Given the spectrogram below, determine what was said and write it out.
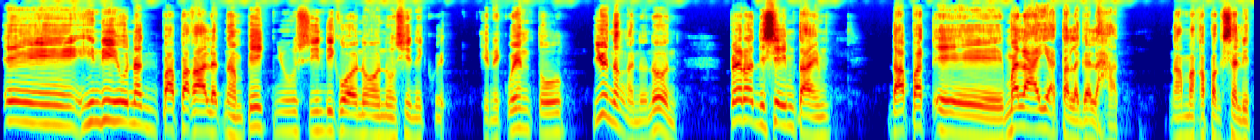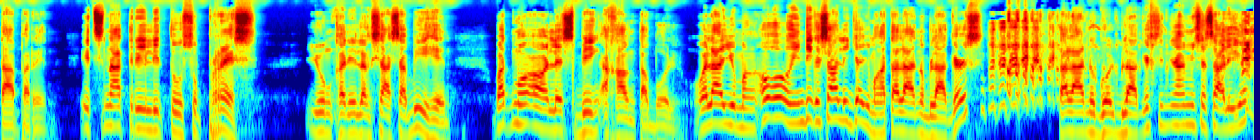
eh, hindi ho nagpapakalat ng fake news, hindi ko ano-ano kinikwento. Yun ang ano nun. Pero at the same time, dapat eh, malaya talaga lahat na makapagsalita pa rin. It's not really to suppress yung kanilang sasabihin, but more or less being accountable. Wala yung mga, oo, hindi kasali dyan yung mga Talano vloggers. Talano gold vloggers, hindi namin sasali yun.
